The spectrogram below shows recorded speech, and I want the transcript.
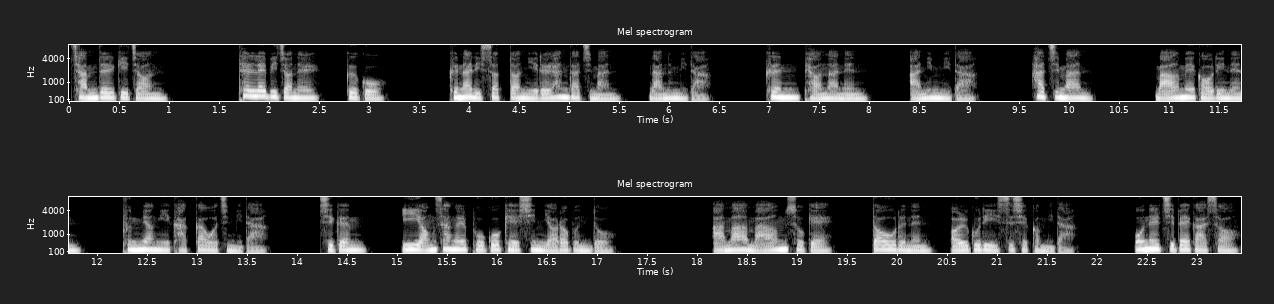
잠들기 전 텔레비전을 끄고 그날 있었던 일을 한 가지만 나눕니다. 큰 변화는 아닙니다. 하지만 마음의 거리는 분명히 가까워집니다. 지금 이 영상을 보고 계신 여러분도 아마 마음속에 떠오르는 얼굴이 있으실 겁니다. 오늘 집에 가서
